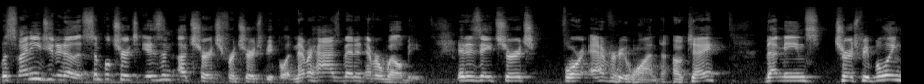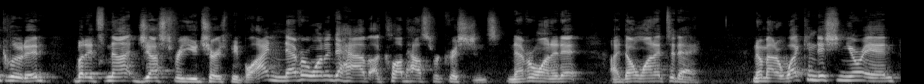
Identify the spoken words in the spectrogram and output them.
Listen, I need you to know that Simple Church isn't a church for church people. It never has been. It never will be. It is a church for everyone. Okay. That means church people included, but it's not just for you church people. I never wanted to have a clubhouse for Christians. Never wanted it. I don't want it today. No matter what condition you're in,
